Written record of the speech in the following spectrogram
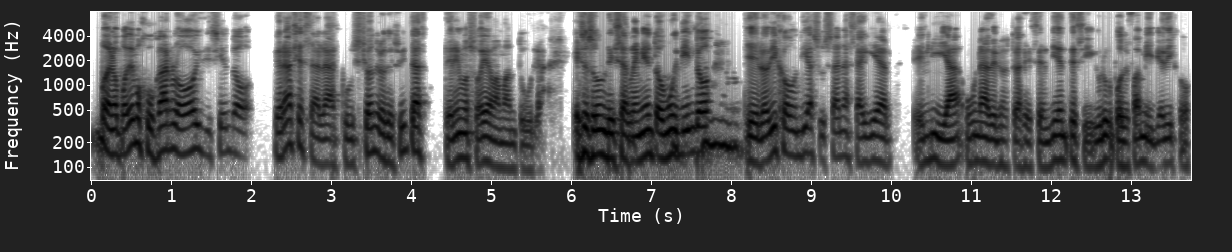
bueno, podemos juzgarlo hoy diciendo, gracias a la expulsión de los jesuitas, tenemos hoy a Mamantula. Eso es un discernimiento muy lindo que lo dijo un día Susana Saguier Elía, una de nuestras descendientes y grupos de familia, dijo,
